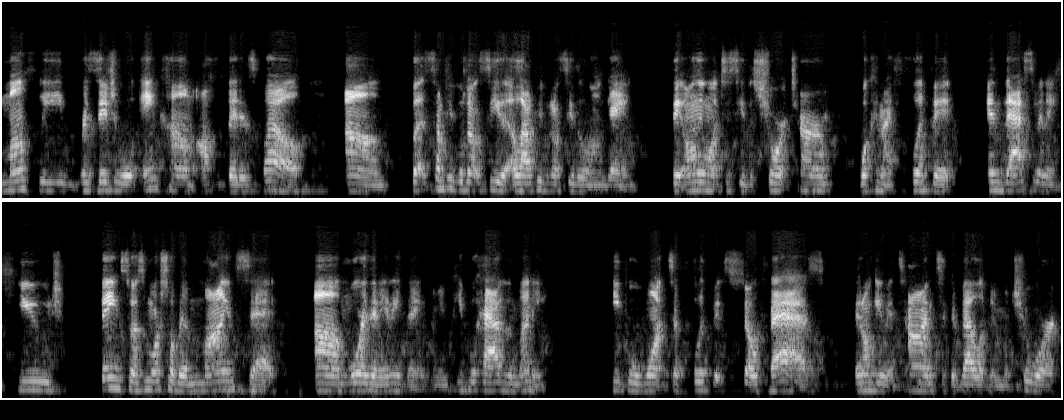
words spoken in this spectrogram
monthly residual income off of it as well. Um, but some people don't see a lot of people don't see the long game. They only want to see the short term what can i flip it? And that's been a huge thing. So it's more so been mindset um, more than anything. I mean, people have the money. People want to flip it so fast, they don't give it time to develop and mature.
